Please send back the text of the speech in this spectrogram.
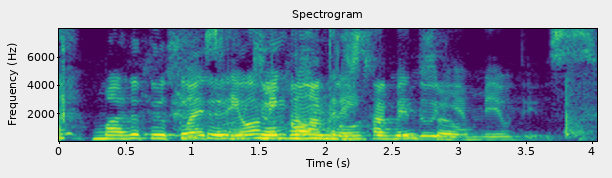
Mas eu tenho certeza Mas, Senhor, que me encontrei sabedoria, meu Deus.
